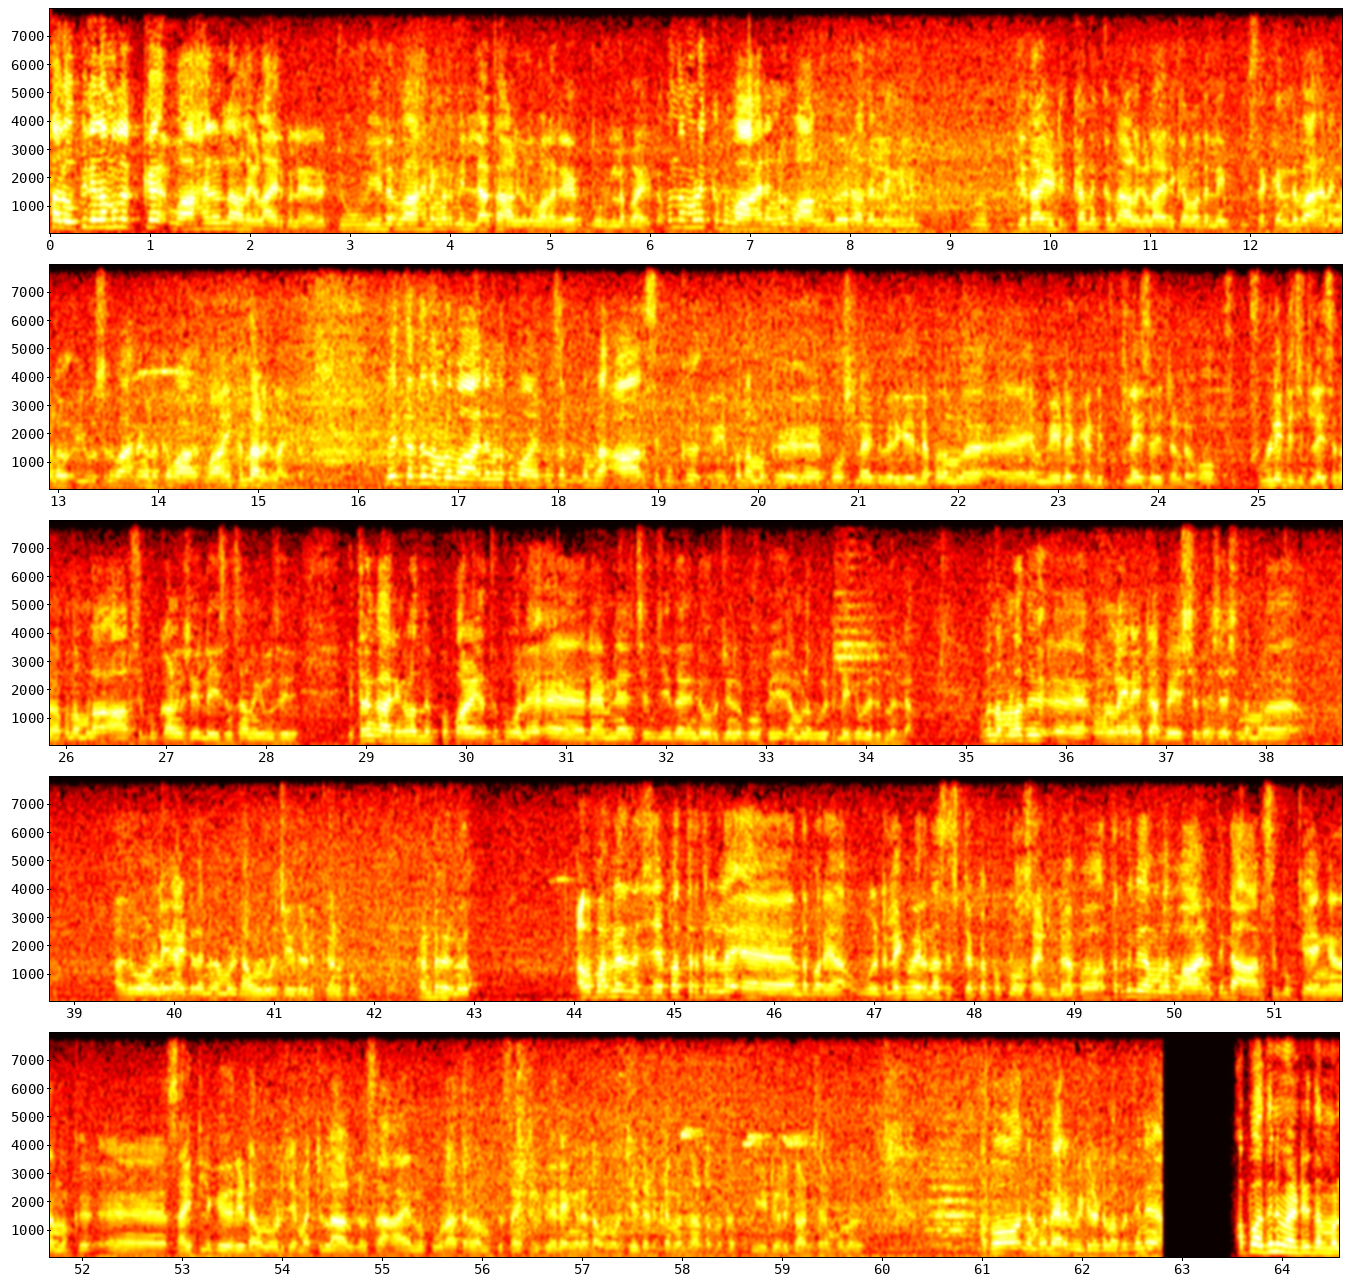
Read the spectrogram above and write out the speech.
Hello പിന്നെ നമുക്കൊക്കെ വാഹനമുള്ള ആളുകളായിരിക്കും അല്ലേ ടൂ വീലർ വാഹനങ്ങളും ഇല്ലാത്ത ആളുകൾ വളരെ ദുർലഭമായിരിക്കും. അപ്പം നമ്മുടെയൊക്കെ ഇപ്പോൾ വാഹനങ്ങൾ വാങ്ങുന്നവരും അതല്ലെങ്കിലും പുതിയതായി എടുക്കാൻ നിൽക്കുന്ന ആളുകളായിരിക്കാം. അതല്ലെങ്കിൽ സെക്കൻഡ് വാഹനങ്ങൾ യൂസ്ഡ് വാഹനങ്ങളൊക്കെ വാങ്ങിക്കുന്ന ആളുകളായിരിക്കാം. അപ്പോൾ ഇത്തരത്തിൽ നമ്മൾ വാഹനങ്ങളൊക്കെ വാങ്ങിക്കുന്ന സമയത്ത് നമ്മൾ ആർ സി ബുക്ക് ഇപ്പോൾ നമുക്ക് പോസ്റ്റലായിട്ട് വരികയില്ല. അപ്പോൾ നമ്മൾ എം വിയുടെ ഒക്കെ ഡിജിറ്റലൈസ് ചെയ്തിട്ടുണ്ട്. ഫുള്ളി ഡിജിറ്റലൈസ് ആണ്. അപ്പോൾ നമ്മൾ ആർ സി ബുക്ക് ആണെങ്കിലും ശരി ലൈസൻസ് ആണെങ്കിലും ശരി ഇത്തരം കാര്യങ്ങളൊന്നും ഇപ്പോൾ പഴയതുപോലെ ലാമിനേഷൻ ചെയ്ത് അതിന്റെ ഒറിജിനൽ കോപ്പി നമ്മളെ വീട്ടിലേക്ക് വരുന്നില്ല. അപ്പോൾ നമ്മളത് ഓൺലൈനായിട്ട് അപേക്ഷിച്ചതിന് ശേഷം നമ്മൾ അത് ഓൺലൈനായിട്ട് തന്നെ നമ്മൾ ഡൗൺലോഡ് ചെയ്തെടുക്കുകയാണ് ഇപ്പോൾ കണ്ടുവരുന്നത്. അപ്പോൾ പറഞ്ഞു തരുന്നത് വെച്ചാൽ അത്തരത്തിലുള്ള എന്താ പറയുക വീട്ടിലേക്ക് വരുന്ന സിസ്റ്റം ഒക്കെ ഇപ്പോൾ ക്ലോസ് ആയിട്ടുണ്ട്. അപ്പോൾ അത്തരത്തിൽ നമ്മളെ വാഹനത്തിന്റെ ആർ സി ബുക്ക് എങ്ങനെ നമുക്ക് സൈറ്റിൽ കയറി ഡൗൺലോഡ് ചെയ്യാം? മറ്റുള്ള ആളുകൾ സഹായം ഒന്നും കൂടാതെ തന്നെ നമുക്ക് സൈറ്റിൽ കയറി എങ്ങനെ ഡൗൺലോഡ് ചെയ്തെടുക്കാം എന്നാണ് അന്നത്തെ വീഡിയോയിൽ കാണിച്ചു തരാൻ പോകുന്നത്. അപ്പോൾ നമുക്ക് നേരെ വീഡിയോയിലോട്ട് അപ്പോൾ ഇതിന് അപ്പോൾ അതിനു വേണ്ടി നമ്മൾ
